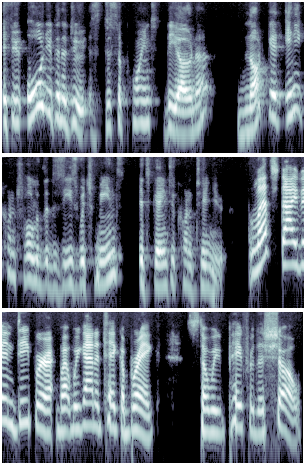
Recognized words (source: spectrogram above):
If you, all you're going to do is disappoint the owner, not get any control of the disease, which means it's going to continue. Let's dive in deeper, but we got to take a break. So we pay for this show.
